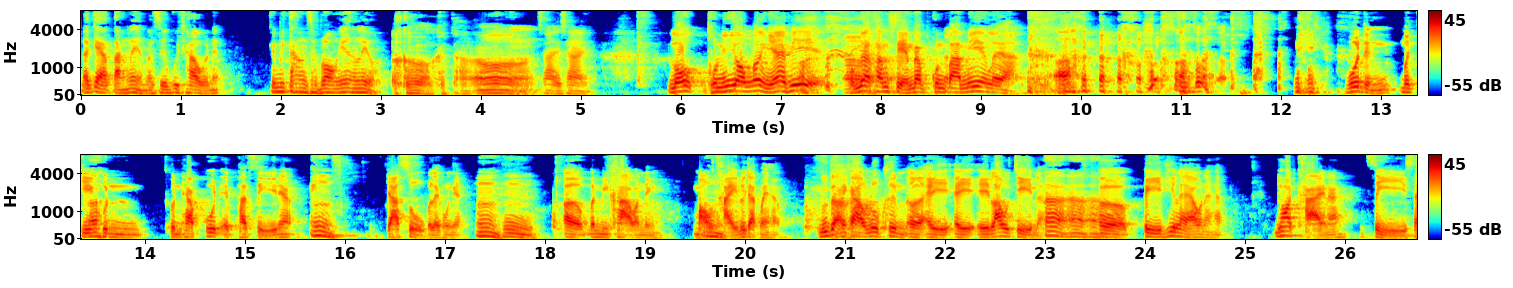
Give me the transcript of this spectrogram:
แล้วแกเอาตังค์เนี่ยมาซื้อผู้เช่าวะเนี่ยแกมีตังค์สำรองเยอะงั้นเลยเหรอ ก็ก็เออใช่ใช่โลกทุนนิยมก็อย่างเงี้ยพี่ ผมอยากทำเสียงแบบคุณปามี่ยังเลยอะ นี่พูดถึงเมื่อกี้อะคุณคุณแท็บพูดเอภาษีเนี่ยอืมยาสูบอะไรพวกเนี้ยอืม อืม เออมันมีข่าวอันหนึ่งเหมาไถรู้จักไหมครับรู้จักไม่กล้าวรูปขึ้นเออไอไอไอเหล้าจีนอะอ่าอ่าอ่าเออปีที่แล้วนะครับ ยอดขายนะสี่แส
